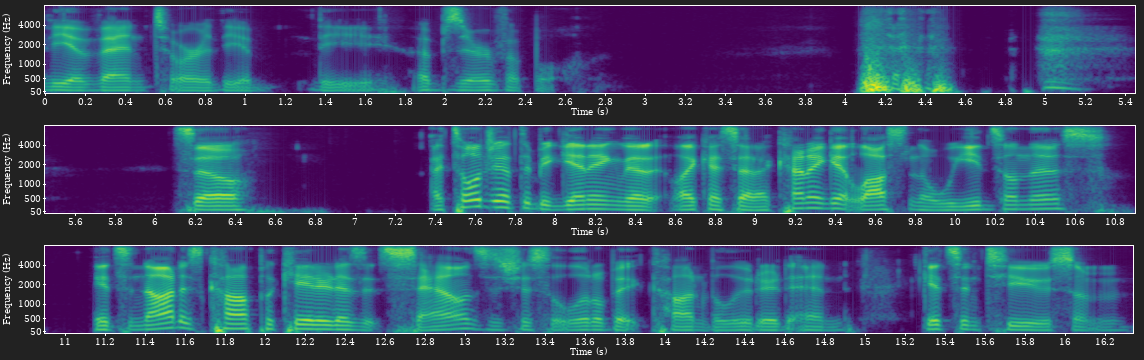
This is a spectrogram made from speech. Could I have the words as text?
the event or the the observable. so I told you at the beginning that, like I said, I kind of get lost in the weeds on this. It's not as complicated as it sounds. It's just a little bit convoluted and gets into some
